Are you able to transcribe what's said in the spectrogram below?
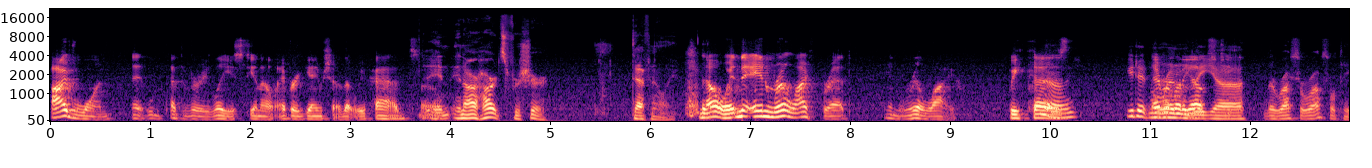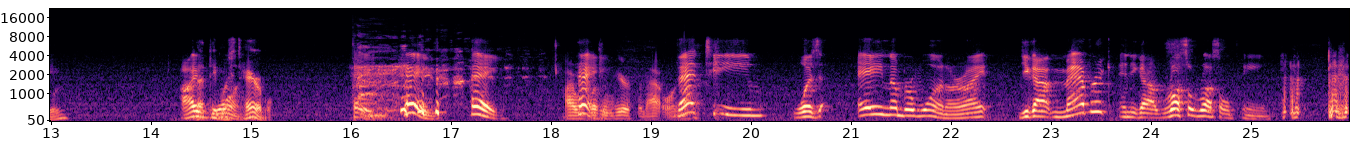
I've won at, at the very least. You know, every game show that we've had. So. in in our hearts for sure. Definitely. no, in in real life, Brett. In real life, because No, you didn't everybody win else the uh, the Russell Russell team. I that team won. was terrible. Hey, hey, hey! I Hey, wasn't here for that one. That team was a number one. All right. You got Maverick and you got Russell Russell team.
